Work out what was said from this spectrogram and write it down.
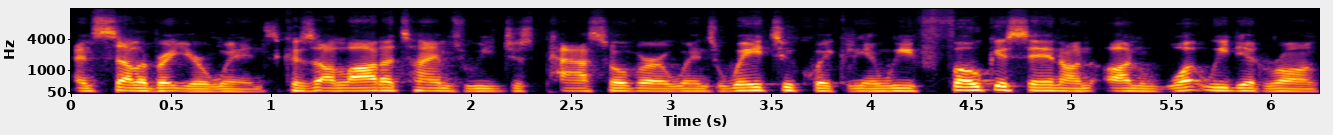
and celebrate your wins because a lot of times we just pass over our wins way too quickly and we focus in on on what we did wrong.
